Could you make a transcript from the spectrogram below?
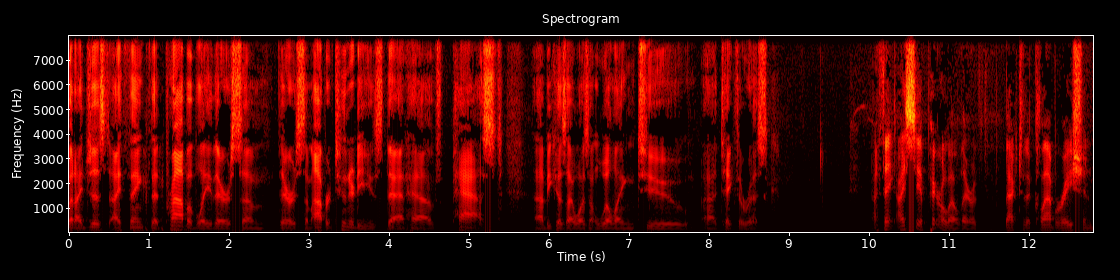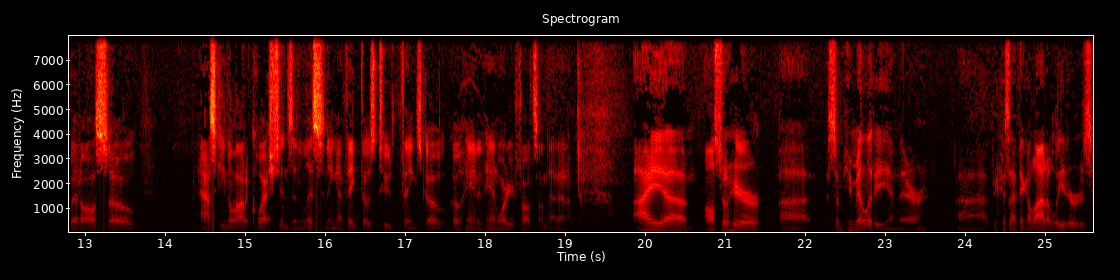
but I just I think that probably there's some there are some opportunities that have passed uh, because I wasn't willing to uh, take the risk. I think I see a parallel there, back to the collaboration, but also asking a lot of questions and listening. I think those two things go go hand in hand. What are your thoughts on that, Adam? I um, also hear uh, some humility in there because I think a lot of leaders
